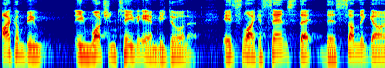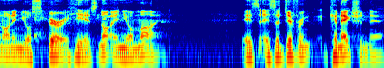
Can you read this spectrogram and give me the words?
I can be even watching TV and be doing it. It's like a sense that there's something going on in your spirit here. It's not in your mind. It's, it's a different connection there.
